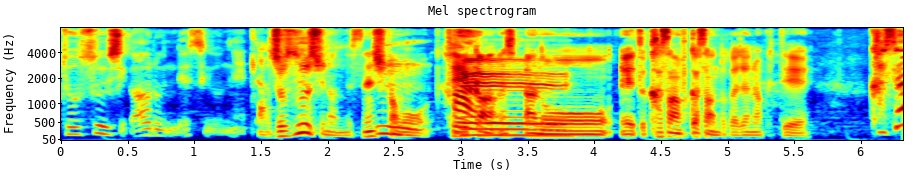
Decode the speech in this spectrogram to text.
助数詞があるんですよね。あ助数詞なんですね。しかも、うん定款へー。あの、えー、と加算不加算とかじゃなくて。加算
